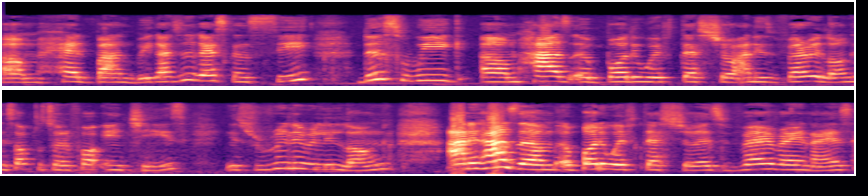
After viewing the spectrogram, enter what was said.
um headband wig. As you guys can see this wig um has a body wave texture and it's very long. It's up to 24 inches. It's really really long. And it has um a body wave texture. It's very very nice.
